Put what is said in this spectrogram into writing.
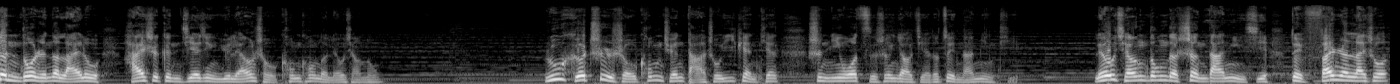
更多人的来路还是更接近于两手空空的刘强东。如何赤手空拳打出一片天，是你我此生要解的最难命题。刘强东的盛大逆袭，对凡人来说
